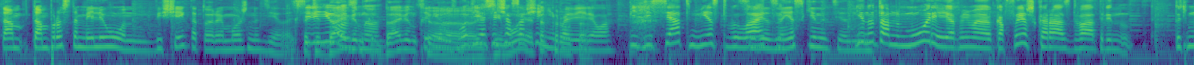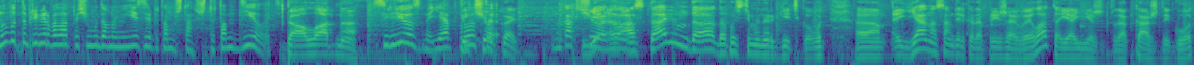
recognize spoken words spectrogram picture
Там, там просто миллион вещей, которые можно делать. Кстати, Серьезно? дайвинг, дайвинг Серьезно. э, Вот я сейчас вообще не круто. поверила. 50 мест в Эллате. Серьезно, я скину тебе. Не, ну там море, я понимаю, кафешка раз, два, три. Ну. То есть мы вот, например, в Эллад почему давно не ездили, потому что что там делать? Да ладно, Серьезно, я ты просто... чё, Кать? Ну как что? Я- Оставим, да, допустим, энергетику. Вот э, я, на самом деле, когда приезжаю в Эйлат, а я езжу туда каждый год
